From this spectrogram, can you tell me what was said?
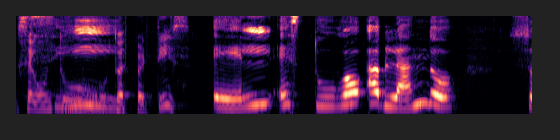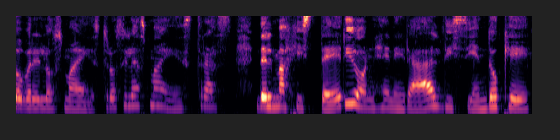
según tu, tu expertise. Él estuvo hablando sobre los maestros y las maestras, del magisterio en general, diciendo que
